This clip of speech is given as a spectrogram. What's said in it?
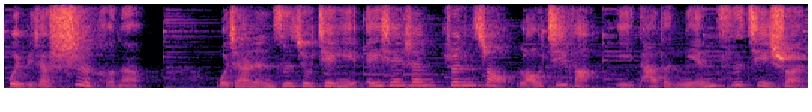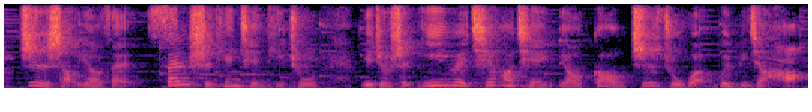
会比较适合呢？我家人资就建议 A 先生遵照劳基法，以他的年资计算，至少要在三十天前提出。也就是一月七号前要告知主管会比较好，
